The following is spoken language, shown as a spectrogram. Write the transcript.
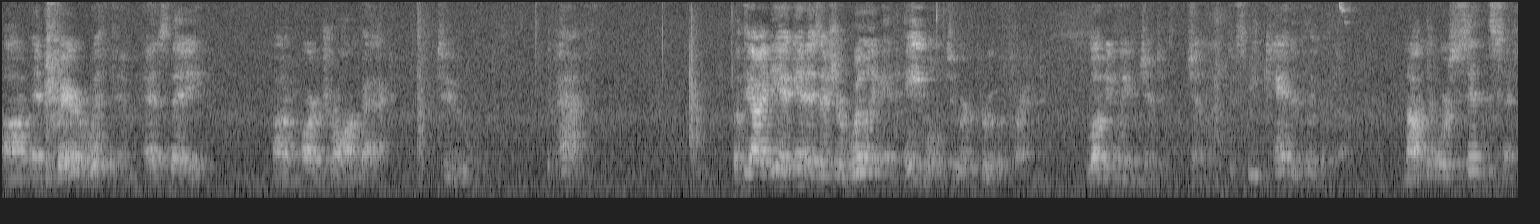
um, and bear with them as they um, are drawn back to the path. But the idea again is that you're willing and able to reprove a friend, lovingly and gently, to speak candidly with them. Not that we're sin sniffing,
